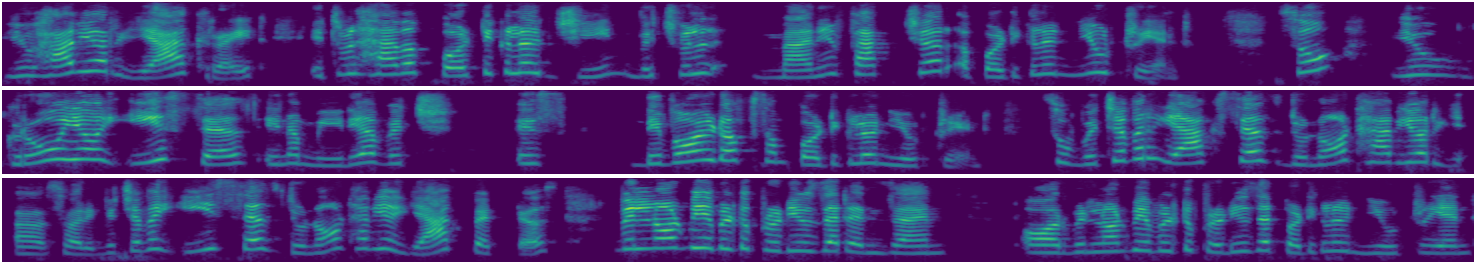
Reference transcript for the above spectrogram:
you have your yak, right? It will have a particular gene which will manufacture a particular nutrient. So, you grow your yeast cells in a media which is devoid of some particular nutrient so whichever yak cells do not have your uh, sorry whichever yeast cells do not have your yak vectors will not be able to produce that enzyme or will not be able to produce that particular nutrient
